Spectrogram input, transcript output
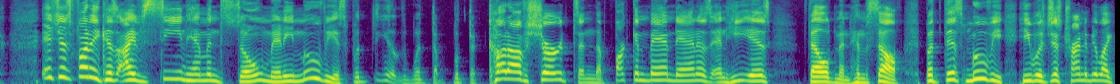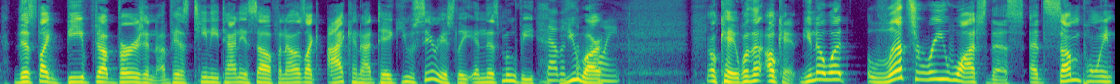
it's just funny because I've seen him in so many movies with you know, with the with the cutoff shirts and the fucking bandanas, and he is Feldman himself. But this movie, he was just trying to be like this like beefed up version of his teeny tiny self, and I was like, I cannot take you seriously in this movie. that was you the are point Okay, well then, okay. You know what? Let's rewatch this at some point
